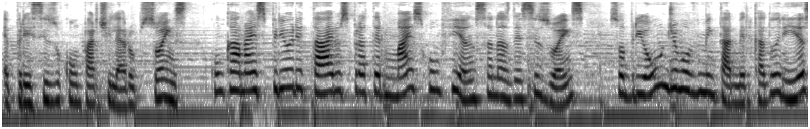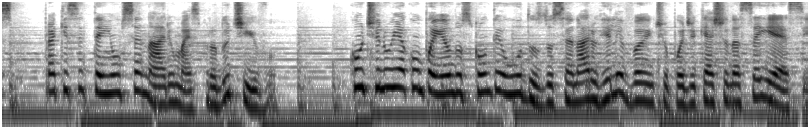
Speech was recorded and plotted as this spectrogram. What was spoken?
É preciso compartilhar opções com canais prioritários para ter mais confiança nas decisões sobre onde movimentar mercadorias para que se tenha um cenário mais produtivo. Continue acompanhando os conteúdos do Cenário Relevante, o podcast da CIS.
